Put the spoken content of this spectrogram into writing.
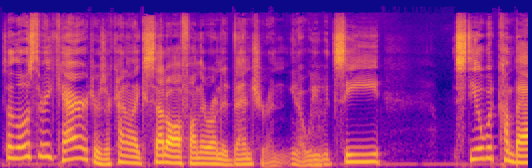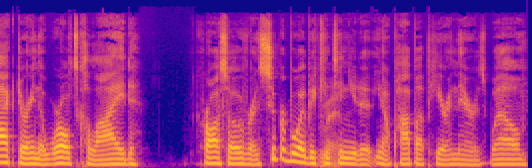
so those three characters are kind of like set off on their own adventure, and you know we would see Steel would come back during the Worlds Collide crossover, and Superboy would continue right. to you know pop up here and there as well.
